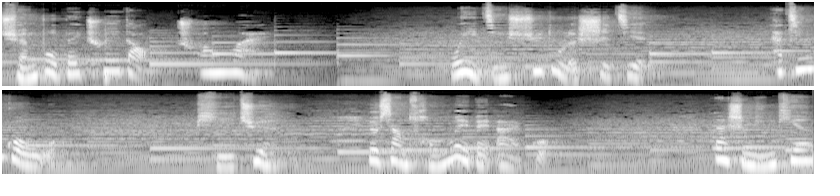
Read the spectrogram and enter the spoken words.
全部被吹到窗外，我已经虚度了世界。它经过我，疲倦，又像从未被爱过。但是明天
